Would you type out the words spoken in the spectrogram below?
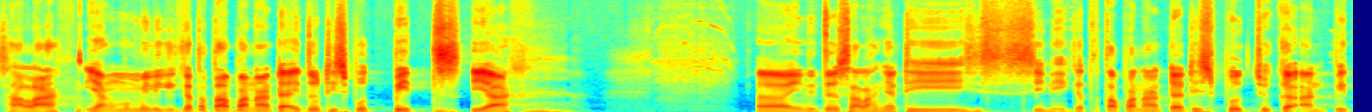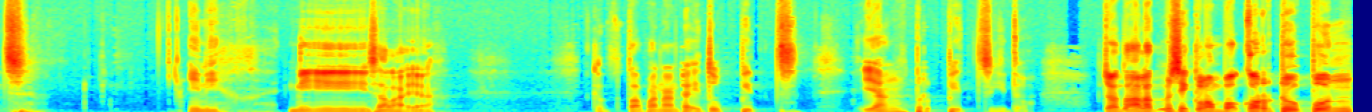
Salah, yang memiliki ketetapan nada itu disebut pitch ya uh, ini tuh salahnya di sini. Ketetapan nada disebut juga unpitch. Ini ini salah ya. Ketetapan nada itu pitch yang berpitch gitu. Contoh alat musik kelompok kordopun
